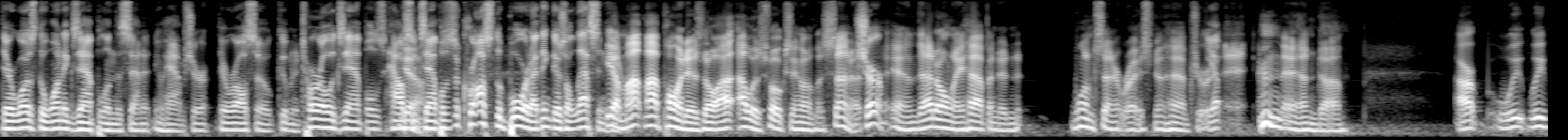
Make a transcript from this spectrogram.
there was the one example in the Senate, New Hampshire. There were also gubernatorial examples, House Yeah. examples. It's across the board. I think there's a lesson Yeah, here. my, my point is, though, I, I was focusing on the Senate. Sure. And that only happened in one Senate race, New Hampshire. Yep. and uh, our we we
